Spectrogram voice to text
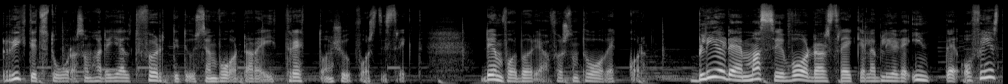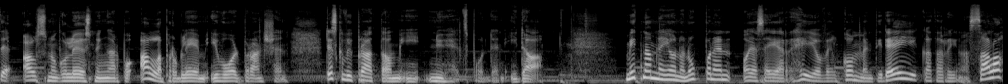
riktigt stora som hade gällt 40 000 vårdare i 13 sjukvårdsdistrikt. Den får börja först om två veckor. Blir det en massiv vårdarstrejk eller blir det inte? Och finns det alls några lösningar på alla problem i vårdbranschen? Det ska vi prata om i Nyhetspodden idag. Mitt namn är Jonna Nupponen och jag säger hej och välkommen till dig, Katarina Salo,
